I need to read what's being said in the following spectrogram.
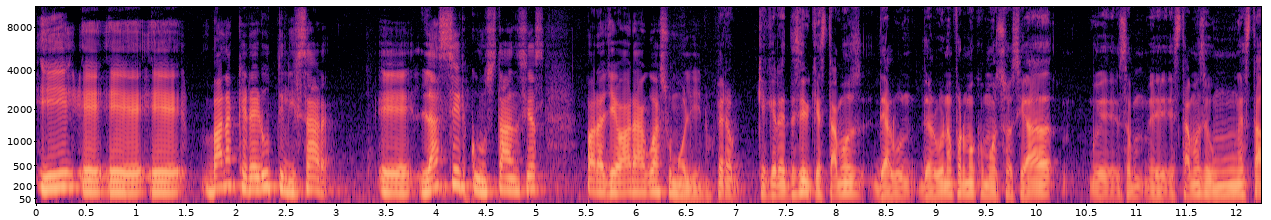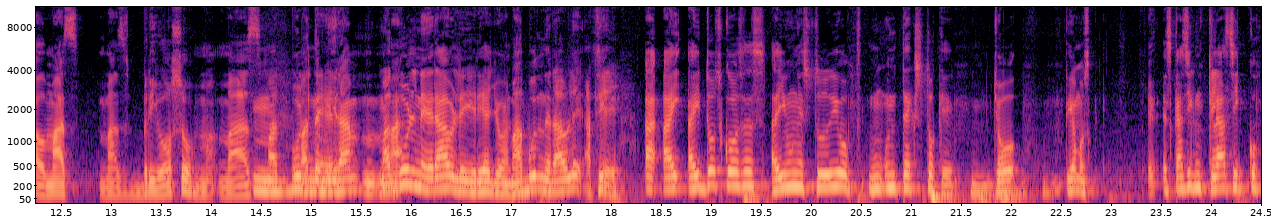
y eh, eh, eh, van a querer utilizar las circunstancias para llevar agua a su molino. Pero, ¿qué quiere decir? Que estamos de, algún, de alguna forma como sociedad, estamos en un estado más, más brioso, más, más, vulnerable, diría yo. ¿Más vulnerable a qué? hay, hay dos cosas. Hay un estudio, un, texto que yo, digamos, es casi un clásico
